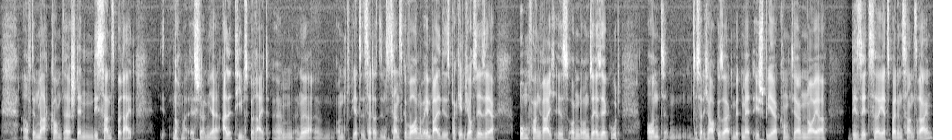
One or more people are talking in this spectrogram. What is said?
auf den Markt kommt, da ständen die Suns bereit. Nochmal, es standen ja alle Teams bereit. Ähm, ne? Und jetzt ist halt, sind die Suns geworden, aber eben weil dieses Paket natürlich auch sehr, sehr umfangreich ist und, und sehr, sehr gut. Und ähm, das hatte ich auch gesagt, mit Matt Ishbia kommt ja ein neuer Besitzer jetzt bei den Suns rein.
